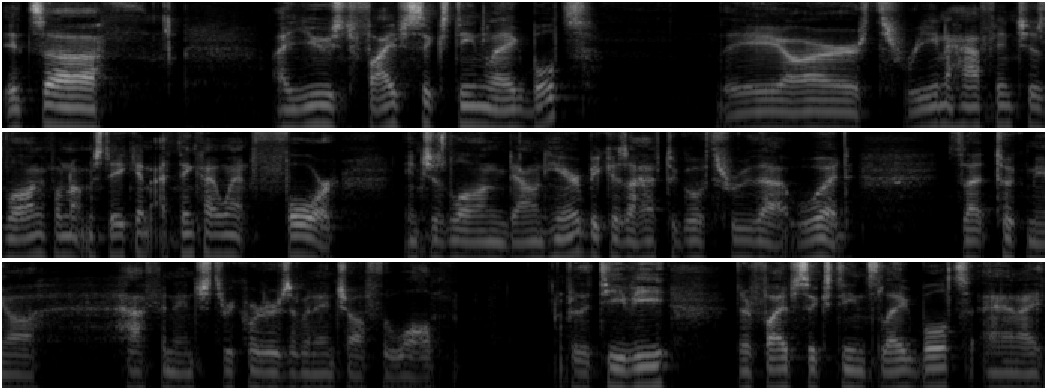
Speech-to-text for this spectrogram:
It's uh, I used 516 lag bolts. They are three and a half inches long, if I'm not mistaken. I think I went four inches long down here because I have to go through that wood. So that took me a half an inch, three quarters of an inch off the wall. For the TV, they're 5 16 slag bolts, and I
